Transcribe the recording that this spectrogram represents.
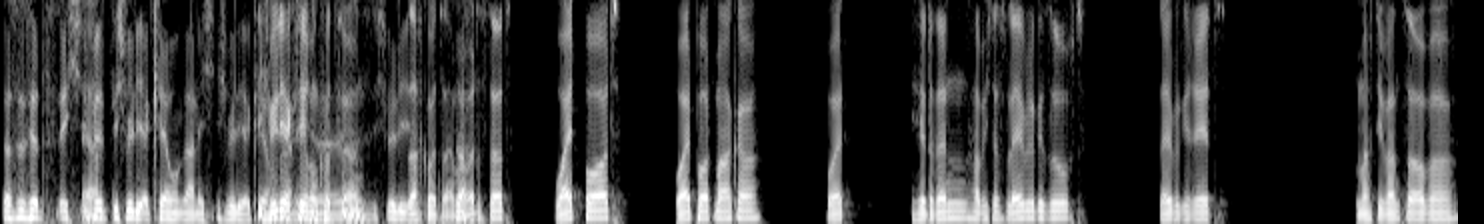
Das ist jetzt, ich, Ja. will, ich will die Erklärung gar nicht. Ich will die Erklärung, Ich will die. Erklärung kurz Äh, hören. Ich will die, Sag kurz einmal, Sag. was ist das? Whiteboard, Whiteboard-Marker, White hier drin habe ich das Label gesucht, Labelgerät, mach die Wand sauber,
